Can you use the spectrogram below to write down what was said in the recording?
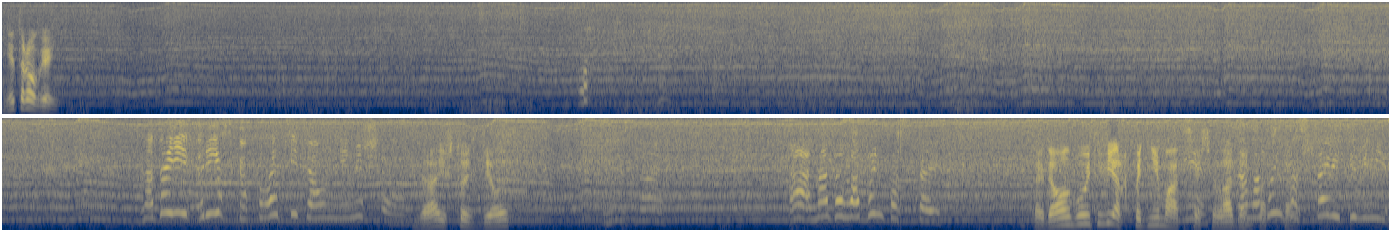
Не трогай. Надо резко хватить, а он не мешает. Да, и что сделать? Не знаю. А, надо ладонь поставить. Тогда он будет вверх подниматься, Нет, если ладонь ладонь подставить. поставить и вниз.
